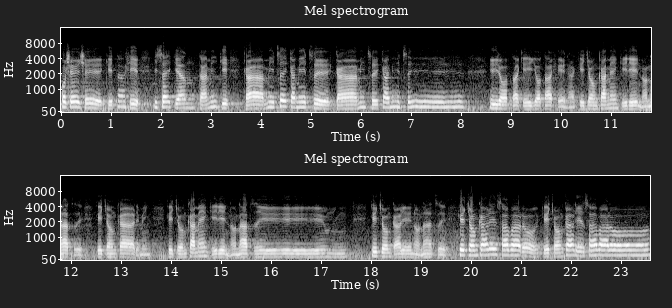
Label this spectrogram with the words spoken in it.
おしえしえきたひいさいきゃんたみきかみつかみつかみつかみついろたきよたへなきちょんかめんきりの夏きちょんかりみんきちょんかめんきりの夏ケチョンカレーの夏ケチョンカレーサバロケチョンカレーサバロ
